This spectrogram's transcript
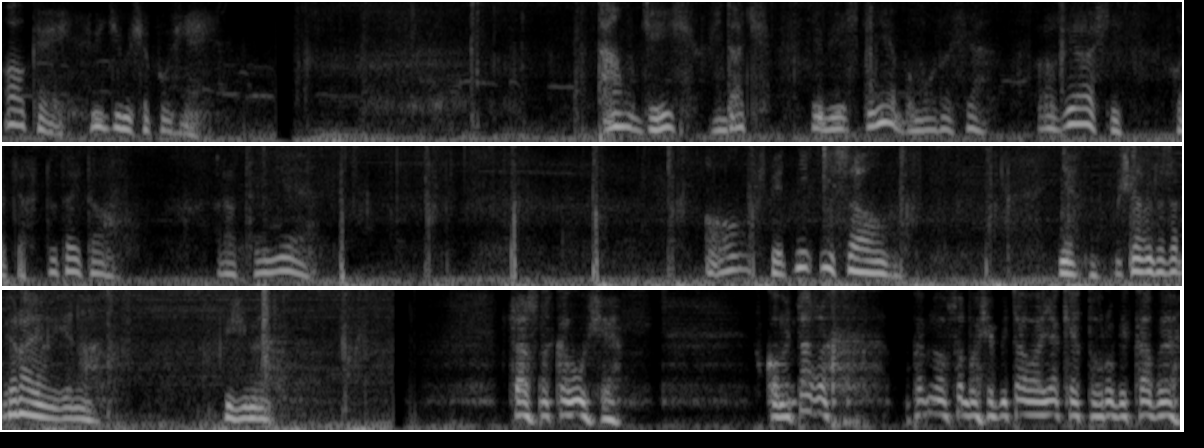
Okej, widzimy się później. Tam gdzieś widać niebieskie niebo, może się rozjaśni, chociaż tutaj to raczej nie. O, śmietniki są. Nie, myślałem, że zabierają je na zimę. Czas na kawusie. W komentarzach pewna osoba się pytała, jak ja to robię kawę,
